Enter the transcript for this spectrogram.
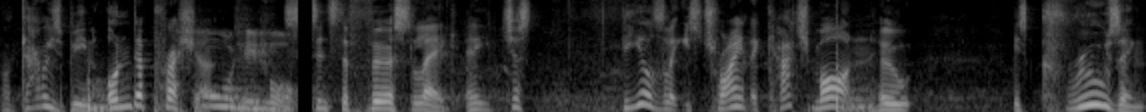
Well, Gary's been under pressure 44. since the first leg, and he just feels like he's trying to catch Martin, who is cruising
